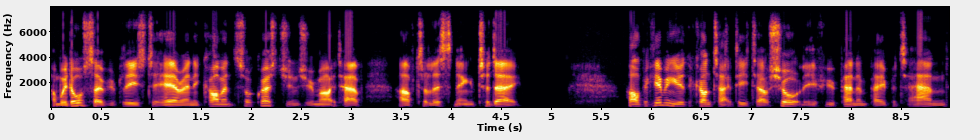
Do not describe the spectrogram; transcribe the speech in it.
And we'd also be pleased to hear any comments or questions you might have after listening today. I'll be giving you the contact details shortly if you pen and paper to hand.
